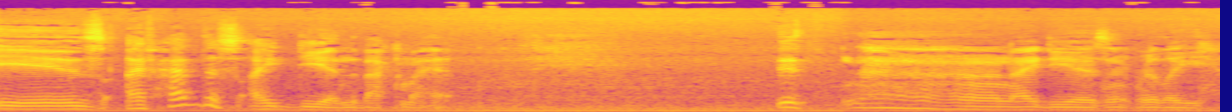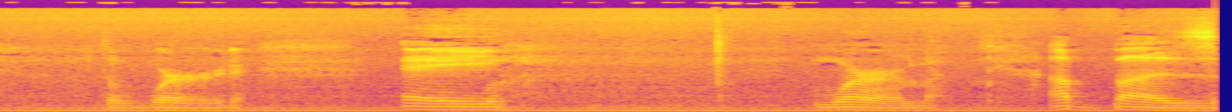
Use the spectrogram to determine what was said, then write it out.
is I've had this idea in the back of my head. It, an idea isn't really the word. A worm, a buzz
